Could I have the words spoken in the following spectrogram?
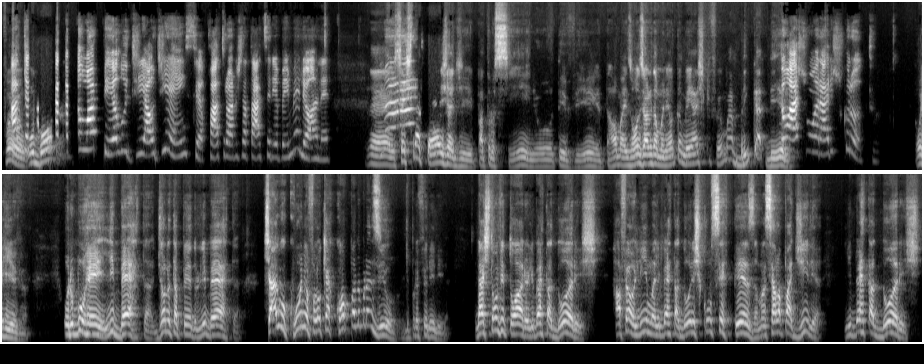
Foi Até o bom. Pelo apelo de audiência, quatro horas da tarde seria bem melhor, né? É, isso é estratégia de patrocínio, TV e tal, mas 11 horas da manhã eu também acho que foi uma brincadeira. Eu acho um horário escroto. Horrível. Urubu Rei, liberta. Jonathan Pedro, liberta. Thiago Cunha falou que é a Copa do Brasil, ele preferiria. Gastão Vitório, Libertadores. Rafael Lima, Libertadores, com certeza. Marcela Padilha, Libertadores.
